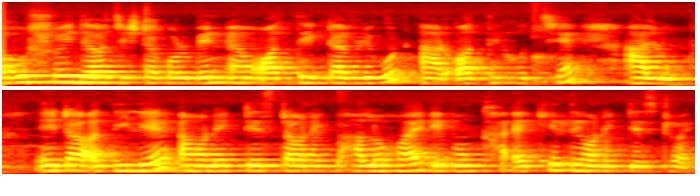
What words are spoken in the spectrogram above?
অবশ্যই দেওয়ার চেষ্টা করবেন অর্ধেক ডাবলি বুট আর অর্ধেক হচ্ছে আলু। এটা দিলে অনেক টেস্টটা অনেক ভালো হয় এবং খেতে অনেক টেস্ট হয়।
